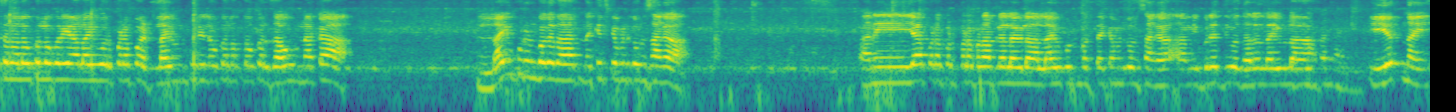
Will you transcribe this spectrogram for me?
चला लवकर लवकर या लाईव्ह वर पटापट. लाईव्ह पुढे लवकर लवकर जाऊ नका. लाईव्ह कुठून बघत आहात? नक्कीच कमेंट करून सांगा. आणि या पटापट पटापट आपल्या लाईव्हला लाईव्ह कुठून बघताय कमेंट करून सांगा. आम्ही बरेच दिवस झालं लाईव्हला येत नाही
